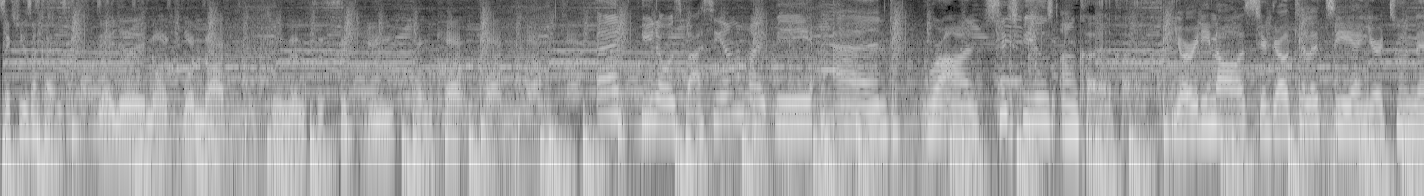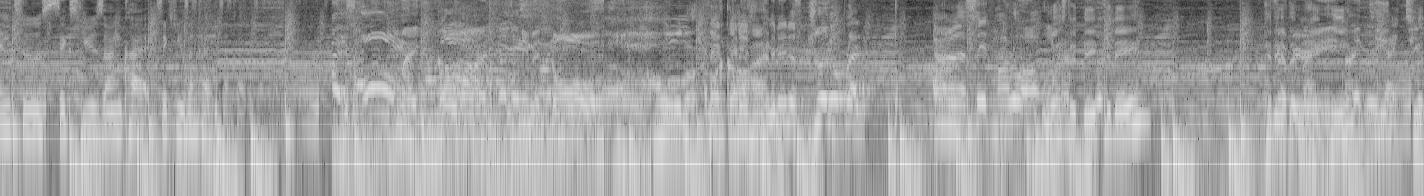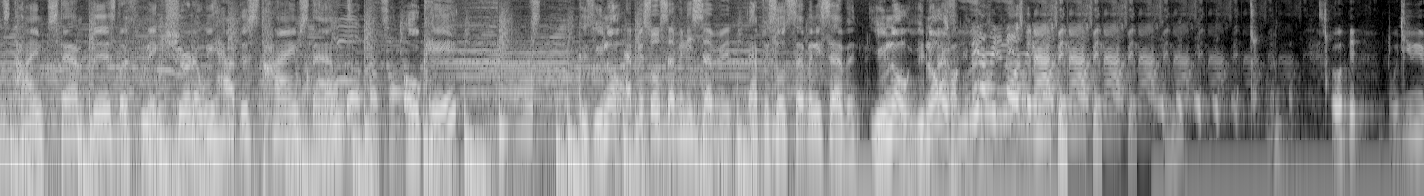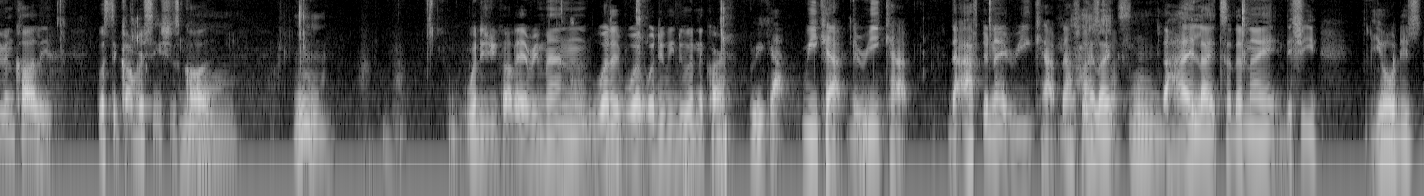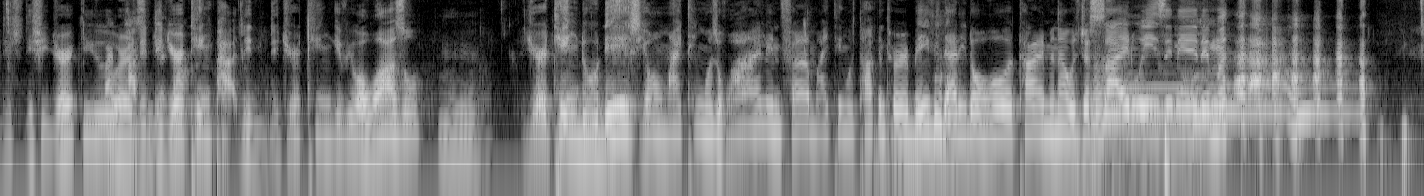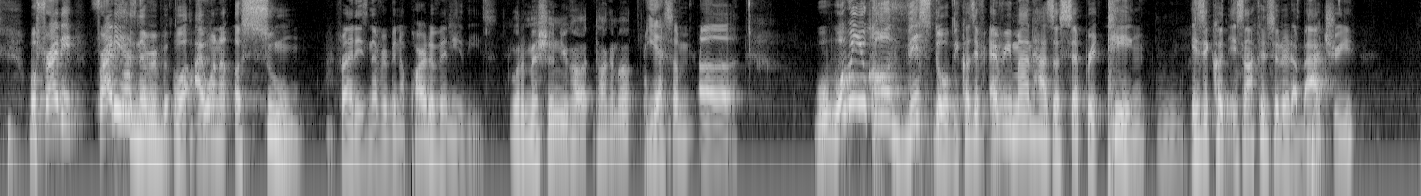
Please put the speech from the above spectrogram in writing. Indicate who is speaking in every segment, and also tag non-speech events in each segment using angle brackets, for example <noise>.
Speaker 1: Six views uncut.
Speaker 2: Yeah, you already know it's Boondock. You tune in to Six Views Uncut.
Speaker 1: And you know it's Bossy on the mic be, and we're on Six Views Uncut.
Speaker 3: You already know it's your girl Killer T, and you're tuned into Six Views Uncut.
Speaker 1: Six Views Uncut.
Speaker 4: Guys, oh my god, you guys don't even know.
Speaker 5: Hold the
Speaker 6: And then,
Speaker 5: fuck
Speaker 6: and, then,
Speaker 5: on.
Speaker 6: and then just drill up like, uh, save my road.
Speaker 5: What's the date today? Today's the
Speaker 4: February
Speaker 5: 19th.
Speaker 4: 19th.
Speaker 5: Let's timestamp this. Let's make sure that we have this timestamped. Okay? Because you know,
Speaker 4: Episode 77.
Speaker 5: episode 77. You know, you know it's
Speaker 4: We already know what's gonna happen. happen, happen, happen. what, what do you even call it? What's the conversations called? Mm. Mm. What did you call it? Every man. What what what did we do in the car?
Speaker 6: Recap.
Speaker 4: Recap. The recap. The after night recap. That's
Speaker 5: The
Speaker 4: what
Speaker 5: highlights.
Speaker 4: It's called. The highlights of the night. Did she? Yo, did, did, she- did she jerk you,
Speaker 6: My
Speaker 4: or did, did your thing did, did your thing give you a wazzle? Did your thing do this? Yo, my thing was wilding, fam. My thing was talking to her baby <laughs> daddy the whole time, and I was just sideways in it. And <laughs> but Friday, Friday has never been. Well, I want to assume Friday's never been a part of any of these.
Speaker 5: what a mission you call, talking about?
Speaker 4: Yes, um, uh, wh- what would you call this though? Because if every man has a separate thing, is it? co- It's not considered a battery.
